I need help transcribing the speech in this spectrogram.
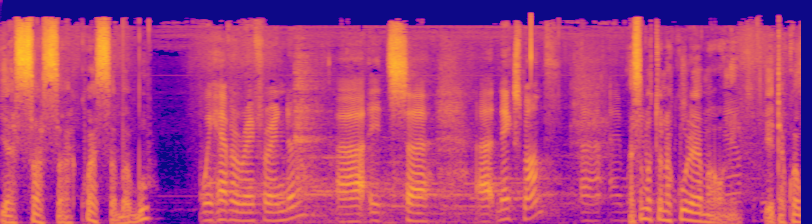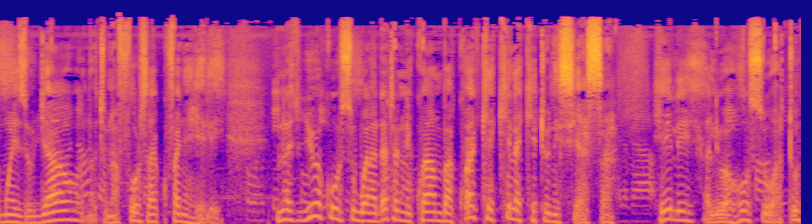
ya sasa kwa sababu We have a referendum. Uh, it's uh, uh, next month. Nasema tuna kura ya maoni, itakuwa mwezi ujao na tuna fursa ya kufanya hili. Ninachojua kuhusu bwana Dutton ni kwamba kwake kila kitu ni siasa. Hili haliwahusu watu,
